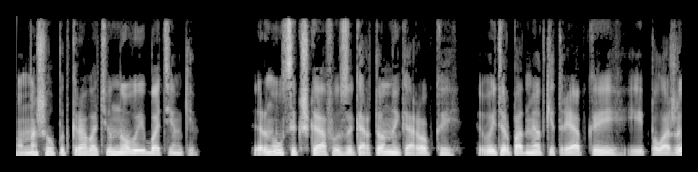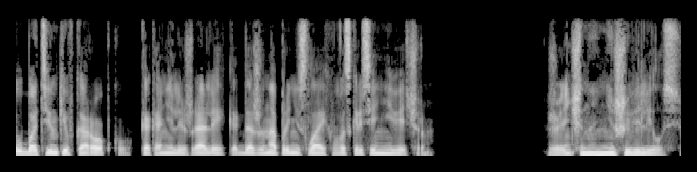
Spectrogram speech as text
Он нашел под кроватью новые ботинки. Вернулся к шкафу за картонной коробкой, вытер подметки тряпкой и положил ботинки в коробку, как они лежали, когда жена принесла их в воскресенье вечером. Женщина не шевелилась.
